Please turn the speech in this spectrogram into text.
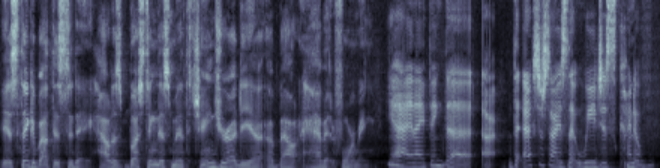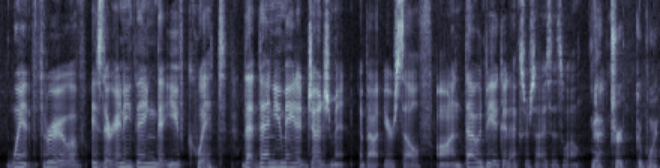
is think about this today. How does busting this myth change your idea about habit forming? Yeah, and I think the uh, the exercise that we just kind of went through of is there anything that you've quit that then you made a judgment about yourself on? That would be a good exercise as well. Yeah, true. Good point.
